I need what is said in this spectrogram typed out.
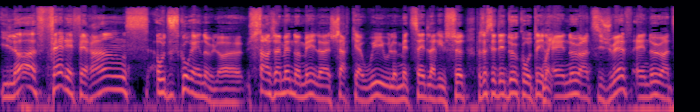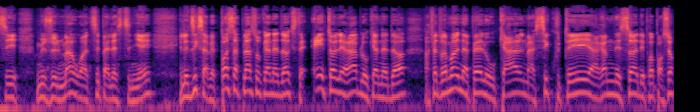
il a fait référence au discours haineux, là, sans jamais nommer le Charkaoui ou le médecin de la rive sud, parce que c'est des deux côtés, là, haineux anti-juif, haineux anti-musulman ou anti-palestinien. Il a dit que ça avait pas sa place au Canada, que c'était intolérable au Canada. En fait, vraiment un appel au calme, à s'écouter, à ramener ça à des proportions.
